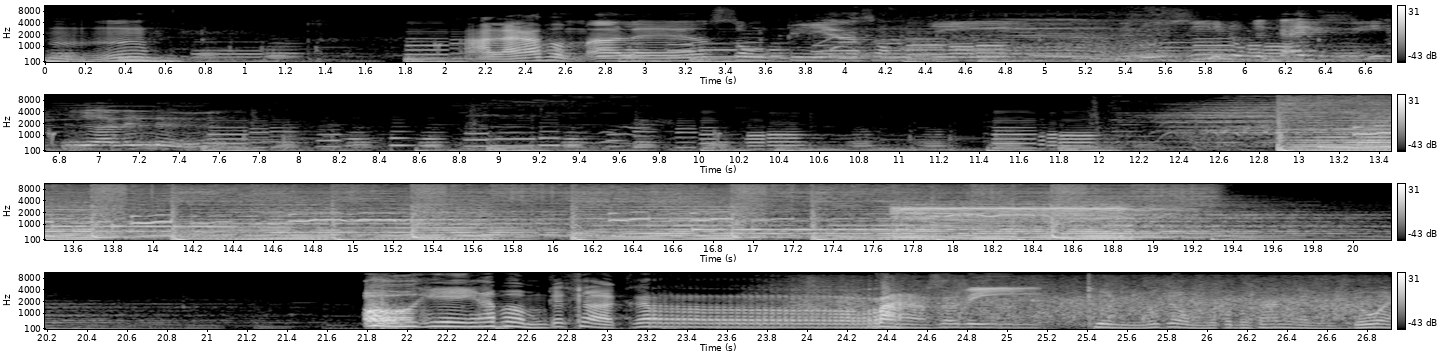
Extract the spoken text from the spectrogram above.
หืมเอาแล้วครับผมเอาแล้วทรงเกียร์ทรงเกียร์ดูสิดูใกล้ๆสิเกลือเลยเหรือโอเคครับผมก็ขอกราบสวัสดี คุณผู้ชมทุกท่านกันด้วย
